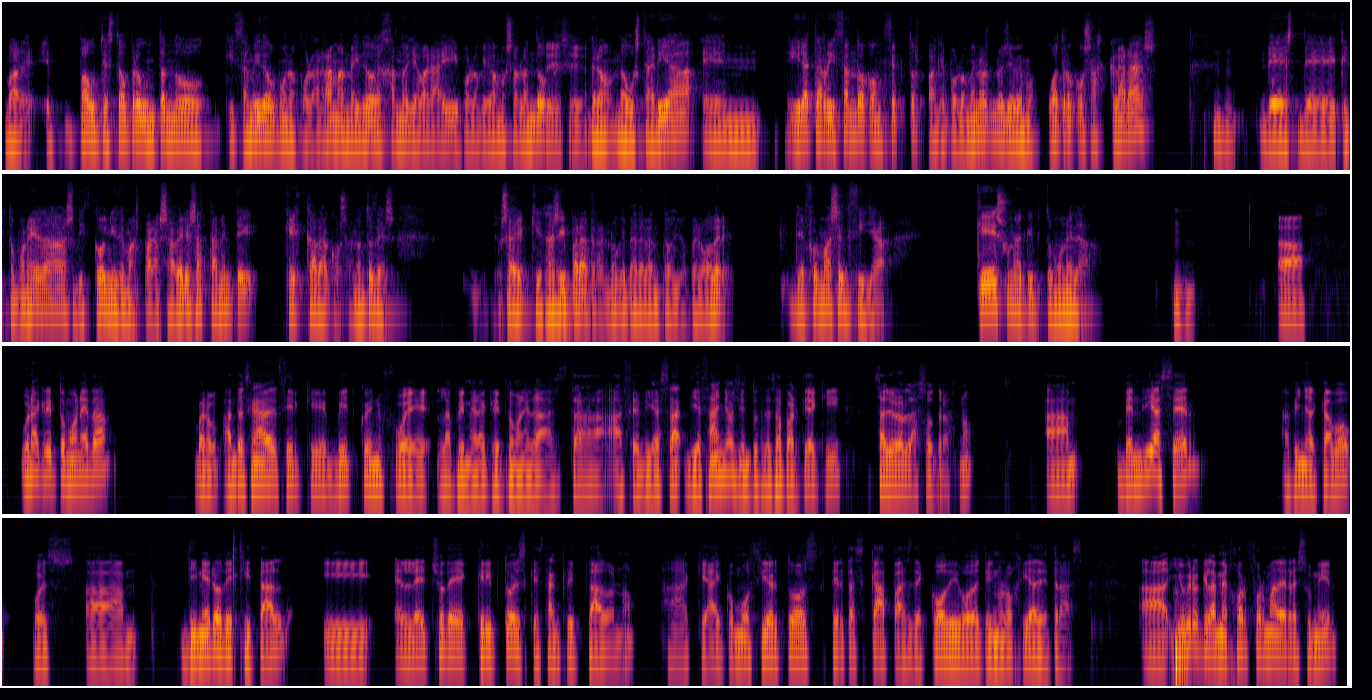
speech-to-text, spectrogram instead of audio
Vale, eh, Pau, te he estado preguntando, quizá me he ido, bueno, por la rama, me he ido dejando llevar ahí por lo que íbamos hablando, pero me gustaría em, ir aterrizando conceptos para que por lo menos nos llevemos cuatro cosas claras de, de, criptomonedas, Bitcoin y demás, para saber exactamente qué es cada cosa, ¿no? Entonces, o sea, quizás ir para atrás, ¿no? Que me he adelantado yo, pero a ver, de forma sencilla, ¿Qué es una criptomoneda? Ah, una criptomoneda, bueno, antes que nada decir que Bitcoin fue la primera criptomoneda hasta hace 10 años y entonces a partir de aquí salieron las otras, ¿no? vendría a ser, al fin y al cabo, pues dinero digital y el hecho de cripto es que está encriptado, ¿no? Ah, que hay como ciertos, ciertas capas de código de tecnología detrás. Ah, yo creo que la mejor forma de resumir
